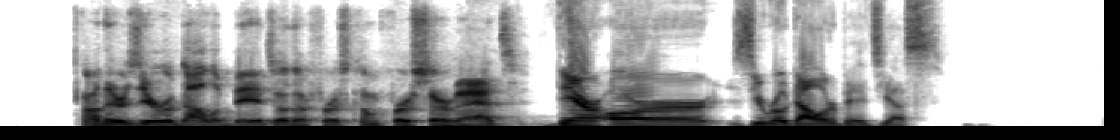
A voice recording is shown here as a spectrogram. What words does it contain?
Are there zero dollar bids or are there first come first serve ads? There are zero dollar bids. Yes.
